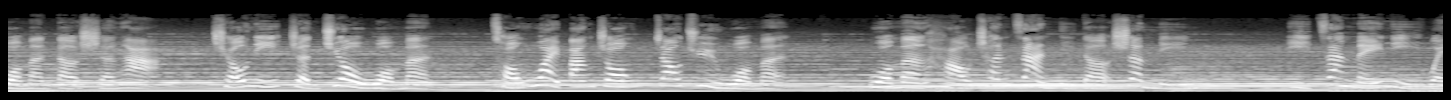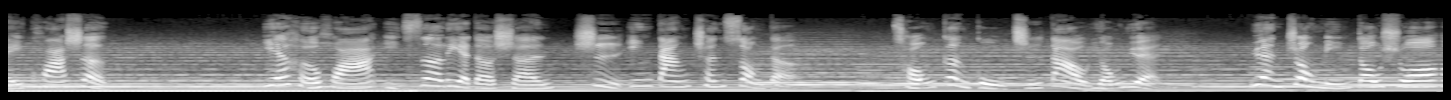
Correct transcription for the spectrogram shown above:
我们的神啊，求你拯救我们，从外邦中招聚我们，我们好称赞你的圣名，以赞美你为夸胜。耶和华以色列的神是应当称颂的，从亘古直到永远。愿众民都说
